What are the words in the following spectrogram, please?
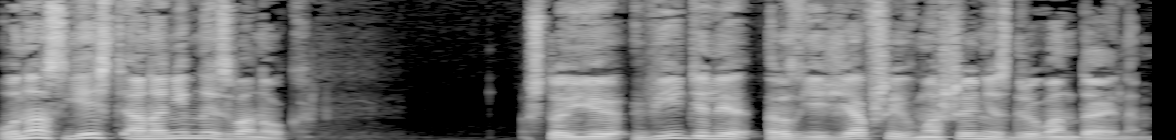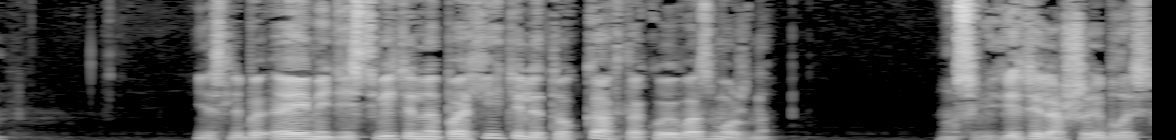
у нас есть анонимный звонок, что ее видели разъезжавшей в машине с Дрю Ван Дайном. Если бы Эйми действительно похитили, то как такое возможно? Но свидетель ошиблась.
